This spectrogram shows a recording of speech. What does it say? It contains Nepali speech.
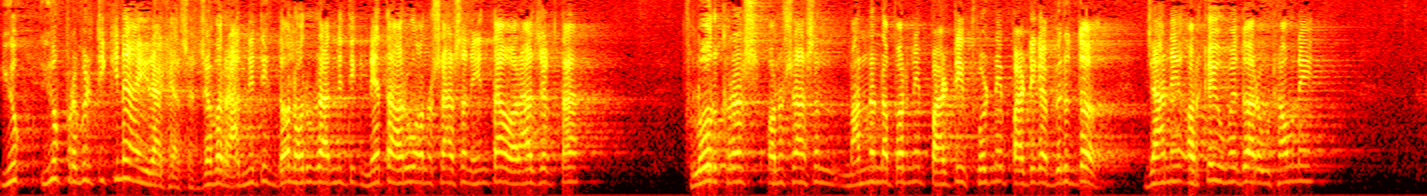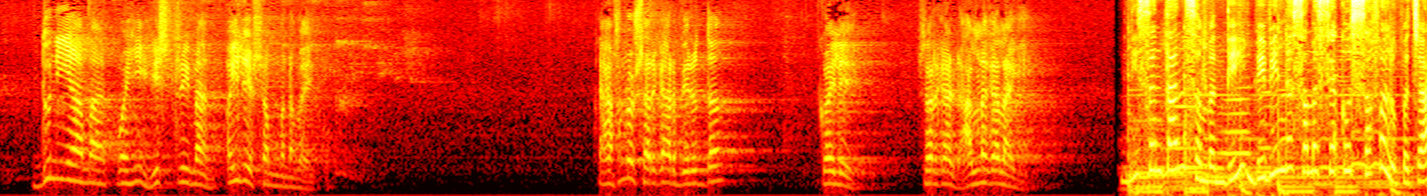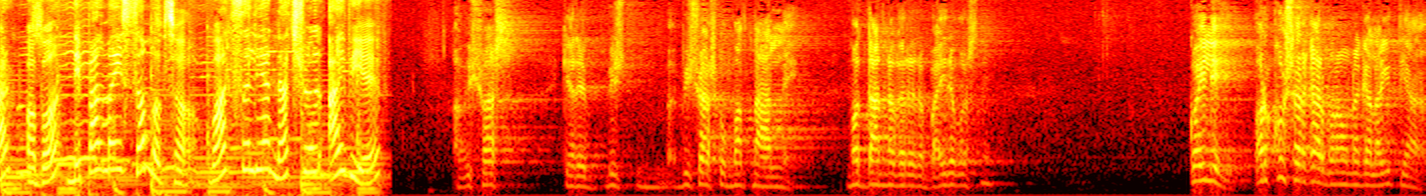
यो यो प्रवृत्ति किन आइराखेको छ? जब राजनीतिक दलहरू राजनीतिक नेताहरू अनुशासनहीनता अराजकता फ्लोर क्रस अनुशासन मान्न नपर्ने पार्टी फोड्ने पार्टीका विरुद्ध जाने अर्कै उम्मेद्वार उठाउने दुनियाँमा कहीँ हिस्ट्रीमा अहिलेसम्म नभएको। आफ्नो सरकार विरुद्ध कहिले सरकार ढाल्नका लागि निसन्तान सम्बन्धी विभिन्न समस्याको सफल उपचार अब नेपालमै सम्भव छ। वात्सल्य नेचुरल आइभीएफ विश्वास के अरे विश्वासको मत नहाल्ने मतदान नगरेर बाहिर बस्ने। कहिले अर्को सरकार बनाउनका लागि त्यहाँ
